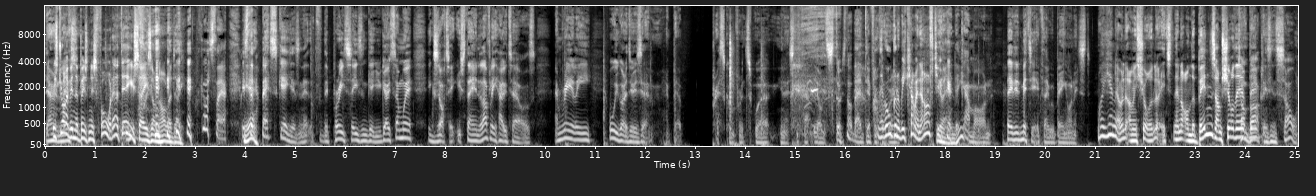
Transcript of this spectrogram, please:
Darren He's driving the business forward. How dare you say he's on holiday? of course they are. It's Yeah. the best gig, isn't it? The, pre-season gig. You go somewhere exotic. You stay in lovely hotels, and really, all you've got to do is uh, a bit of press conference work. You know, the odd stuff. It's not that difficult. They're all going to be coming after you, Andy. Come on, they'd admit it if they were being honest. Well, you know, look, I mean, sure, look, it's they're not on the bins. I'm sure they're Tom they're, Barkley's in Seoul.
